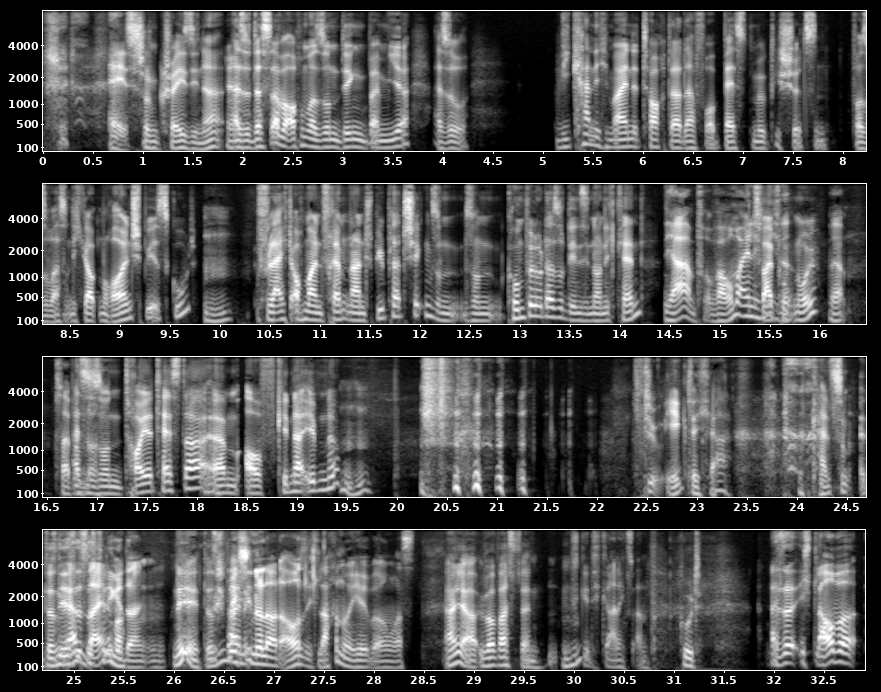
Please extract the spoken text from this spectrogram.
Ey, ist schon crazy, ne? Ja. Also, das ist aber auch immer so ein Ding bei mir. Also, wie kann ich meine Tochter davor bestmöglich schützen? Vor sowas. Und ich glaube, ein Rollenspiel ist gut. Mhm. Vielleicht auch mal einen Fremden an den Spielplatz schicken, so, ein- so einen Kumpel oder so, den sie noch nicht kennt. Ja, warum eigentlich nicht? 2.0. Ne? Ja, 2.0. Also so ein Treue-Tester ähm, auf Kinderebene. mhm. Du eklig, ja. Kannst du, das ein Das sind deine Thema. Gedanken. Nee, das sie deine. nur laut aus. Ich lache nur hier über irgendwas. Ah ja, über was denn? Das Mhm. geht dich gar nichts an. Gut. Also ich glaube,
